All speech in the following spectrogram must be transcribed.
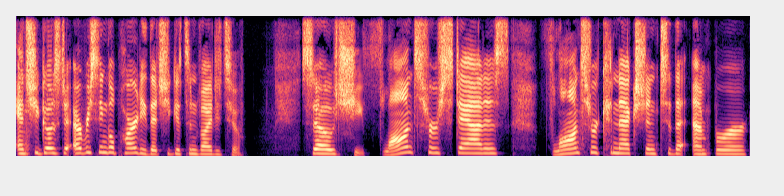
And she goes to every single party that she gets invited to. So she flaunts her status, flaunts her connection to the emperor,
